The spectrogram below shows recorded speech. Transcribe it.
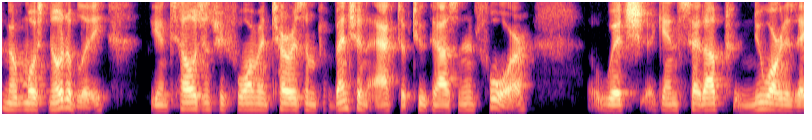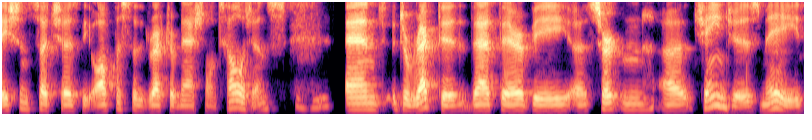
most notably the Intelligence Reform and Terrorism Prevention Act of 2004, which again set up new organizations such as the Office of the Director of National Intelligence mm-hmm. and directed that there be uh, certain uh, changes made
